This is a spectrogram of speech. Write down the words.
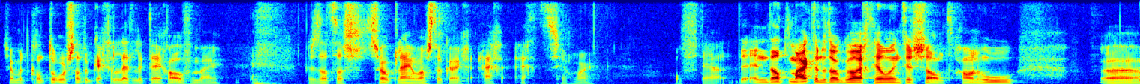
zeg maar, het kantoor zat ook echt letterlijk tegenover mij. Dus dat was, zo klein was het ook echt, echt, zeg maar. Of, nou ja, de, en dat maakte het ook wel echt heel interessant. Gewoon hoe, eh,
